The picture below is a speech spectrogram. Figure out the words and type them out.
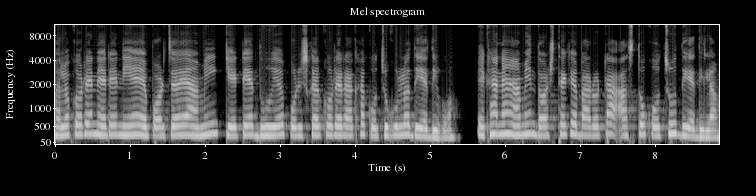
ভালো করে নেড়ে নিয়ে এ পর্যায়ে আমি কেটে ধুয়ে পরিষ্কার করে রাখা কচুগুলো দিয়ে দিব। এখানে আমি দশ থেকে বারোটা আস্ত কচু দিয়ে দিলাম।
